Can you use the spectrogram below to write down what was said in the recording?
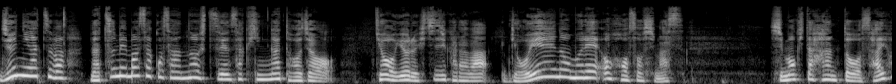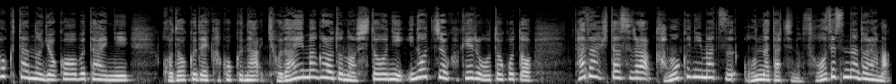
12月は夏目雅子さんの出演作品が登場。今日夜7時からは魚影の群れを放送します。下北半島最北端の漁港を舞台に、孤独で過酷な巨大マグロとの死闘に命を懸ける男と、ただひたすら寡黙に待つ女たちの壮絶なドラマ。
